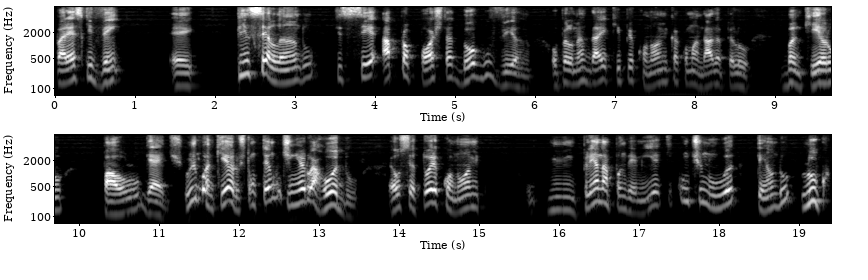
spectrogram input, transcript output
parece que vem é, pincelando que ser a proposta do governo, ou pelo menos da equipe econômica comandada pelo banqueiro Paulo Guedes. Os banqueiros estão tendo dinheiro a rodo. É o setor econômico, em plena pandemia, que continua tendo lucro.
